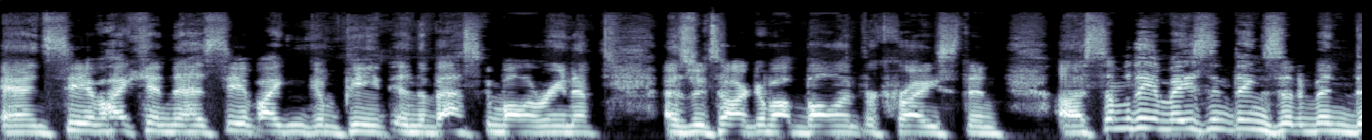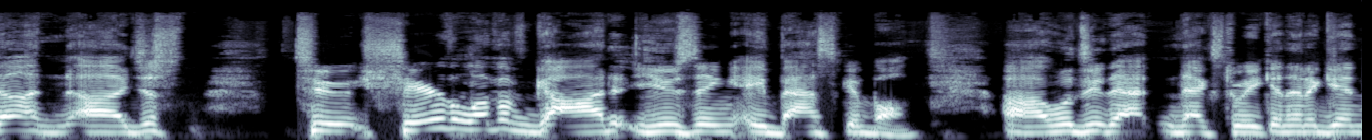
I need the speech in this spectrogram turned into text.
and see if I can uh, see if I can compete in the basketball arena as we talk about balling for Christ and uh, some of the amazing things that have been done. Uh, just to share the love of God using a basketball. Uh, we'll do that next week. And then again,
